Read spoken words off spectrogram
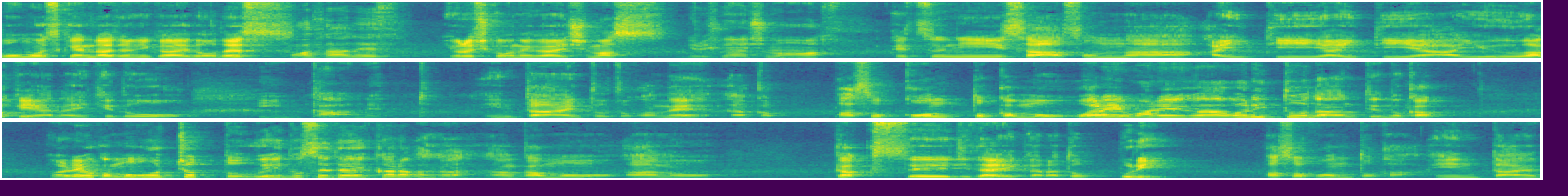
どうも試験ラジオ二階堂です。小笠です。よろしくお願いします。よろしくお願いします。別にさそんな ITIT や言うわけやないけどインターネット。インターネットとかねなんかパソコンとかも我々が割となんていうのか我々がもうちょっと上の世代からかな。なんかもうあの学生時代からどっぷりパソコンとかインターネッ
